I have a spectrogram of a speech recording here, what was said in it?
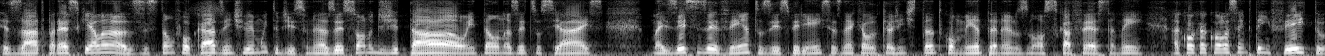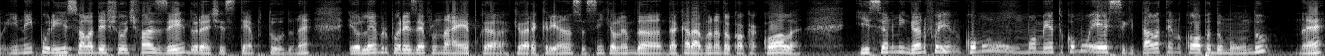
Exato, parece que elas estão focadas, a gente vê muito disso, né? Às vezes só no digital, então nas redes sociais. Mas esses eventos e experiências, né, que, é que a gente tanto comenta né, nos nossos cafés também, a Coca-Cola sempre tem feito e nem por isso ela deixou de fazer durante esse tempo todo, né? Eu lembro, por exemplo, na época que eu era criança, assim, que eu lembro da, da caravana da Coca-Cola, e se eu não me engano foi como um momento como esse, que estava tendo Copa do Mundo, né?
